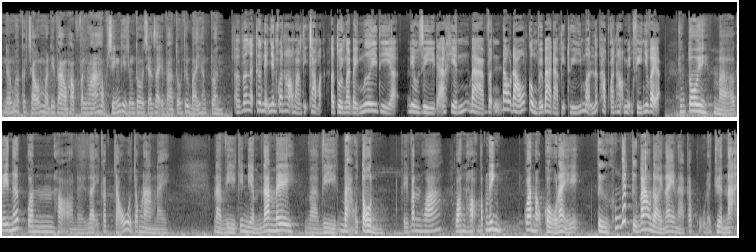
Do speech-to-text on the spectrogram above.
Nếu mà các cháu mà đi vào học văn hóa học chính thì chúng tôi sẽ dạy vào tối thứ bảy hàng tuần. À, vâng ạ thưa nghệ nhân quan họ Hoàng Thị Trọng ạ. Ở tuổi ngoài 70 thì điều gì đã khiến bà vẫn đau đáu cùng với bà Đào Thị Thúy mở lớp học quan họ miễn phí như vậy ạ? Chúng tôi mở cái lớp quan họ để dạy các cháu ở trong làng này là vì cái niềm đam mê và vì bảo tồn cái văn hóa quan họ Bắc Ninh. Quan họ cổ này từ không biết từ bao đời nay là các cụ đã truyền lại.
